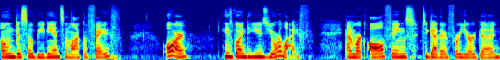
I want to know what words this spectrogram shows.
own disobedience and lack of faith, or He's going to use your life and work all things together for your good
